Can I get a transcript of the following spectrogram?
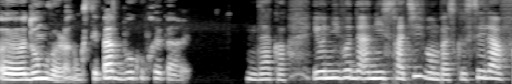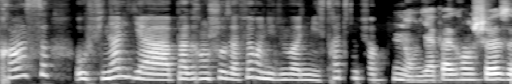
donc voilà, donc c'était pas beaucoup préparé. D'accord. Et au niveau administratif, bon, parce que c'est la France, au final, il n'y a pas grand-chose à faire au niveau administratif. Hein. Non, il n'y a pas grand-chose.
